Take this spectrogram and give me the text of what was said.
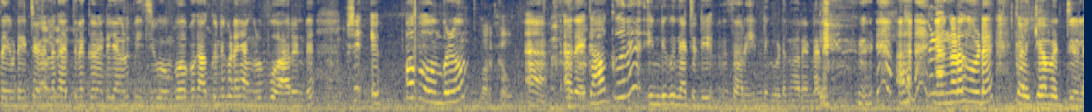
സൈവ് ഡേറ്റ് അങ്ങനെയുള്ള കാര്യത്തിനൊക്കെ വേണ്ടി ഞങ്ങൾ ബീച്ചിൽ പോകുമ്പോൾ അപ്പൊ കാക്കുവിന്റെ കൂടെ ഞങ്ങളും പോവാറുണ്ട്. പക്ഷെ എപ്പോ പോകുമ്പോഴും ആ അതെ കാക്കൂന് ഇന്റെ കുഞ്ഞാറ്റന്റെ സോറി ഇന്റെ കൂടെ എന്ന് പറയണ്ടല്ലേ ഞങ്ങളുടെ കൂടെ കളിക്കാൻ പറ്റൂല.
